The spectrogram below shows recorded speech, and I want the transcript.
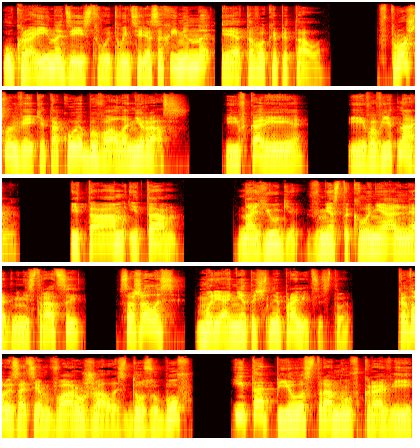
Украина действует в интересах именно этого капитала. В прошлом веке такое бывало не раз. И в Корее, и во Вьетнаме. И там, и там. На юге вместо колониальной администрации сажалось марионеточное правительство, которое затем вооружалось до зубов и топило страну в крови,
